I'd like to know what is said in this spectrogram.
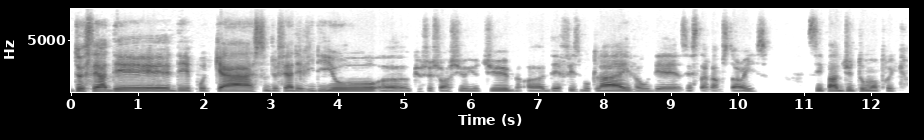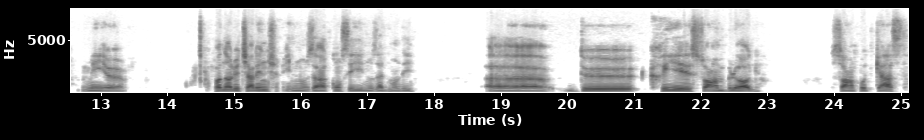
de faire des, des podcasts, de faire des vidéos, euh, que ce soit sur YouTube, euh, des Facebook Live ou des Instagram Stories. C'est pas du tout mon truc. Mais euh, pendant le challenge, il nous a conseillé, il nous a demandé de créer soit un blog, soit un podcast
